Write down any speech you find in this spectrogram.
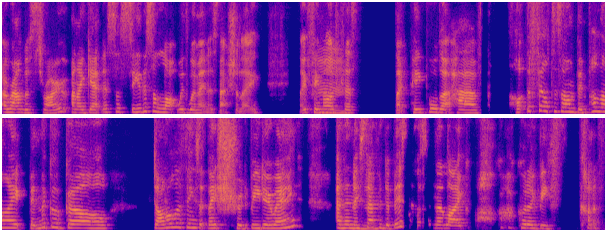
around the throat. And I get this, I see this a lot with women, especially like female mm. entrepreneurs, like people that have put the filters on, been polite, been the good girl, done all the things that they should be doing. And then they mm-hmm. step into business and they're like, oh God, could I be kind of a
